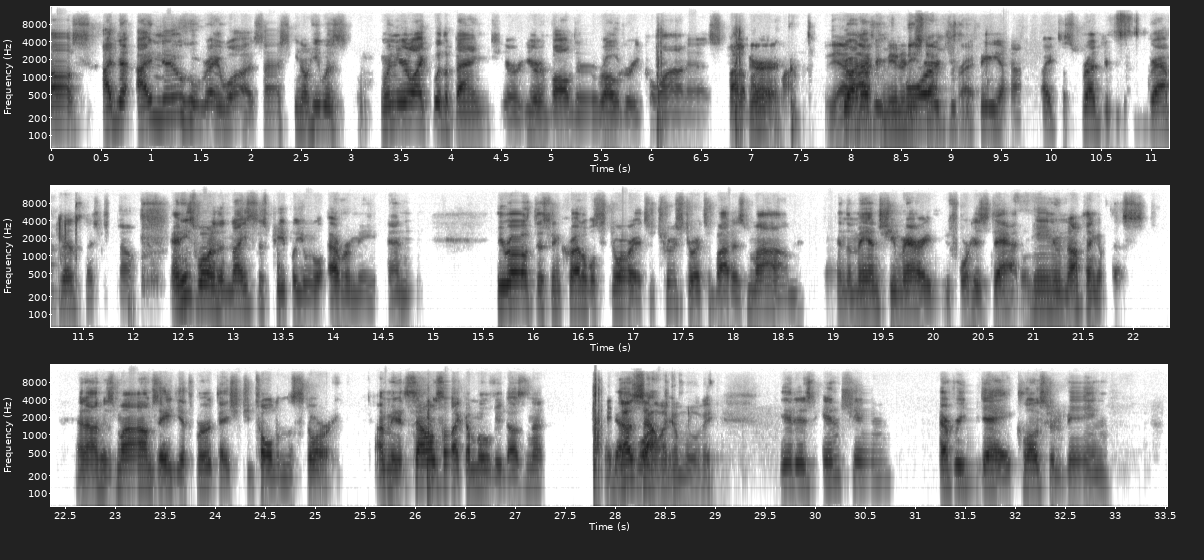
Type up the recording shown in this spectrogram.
about I kn- I knew who Ray was. I, you know, he was when you're like with a bank, you're you're involved in Rotary, Kiwanis, blah, blah, Sure. blah, yeah, You're a on every community board stuff, you right? be on, right? To spread your grab business, you know. And he's one of the nicest people you will ever meet. And he wrote this incredible story. It's a true story. It's about his mom and the man she married before his dad, and he knew nothing of this. And on his mom's 80th birthday, she told him the story. I mean, it sounds like a movie, doesn't it? It does sound like a movie. It is inching every day closer to being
